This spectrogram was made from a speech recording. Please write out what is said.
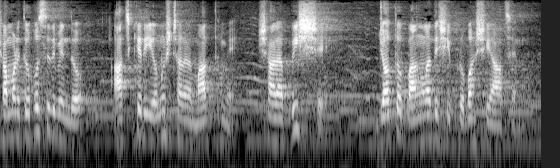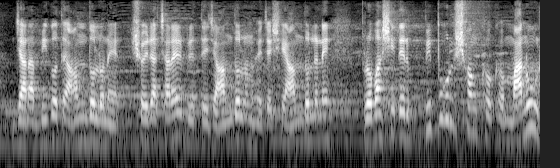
সম্মানিত উপস্থিতিবৃন্দ, আজকের এই অনুষ্ঠানের মাধ্যমে সারা বিশ্বে যত বাংলাদেশি প্রবাসী আছেন, যারা বিগত আন্দোলনের স্বৈরাচারের বিরুদ্ধে যে আন্দোলন হয়েছে সেই আন্দোলনে প্রবাসীদের বিপুল সংখ্যক মানুষ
